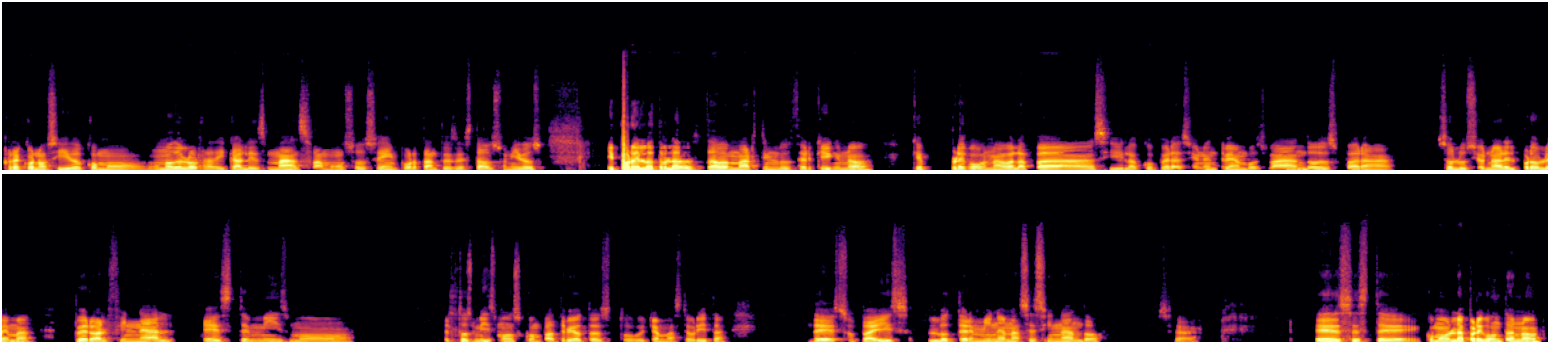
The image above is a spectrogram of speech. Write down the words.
reconocido como uno de los radicales más famosos e importantes de Estados Unidos. Y por el otro lado estaba Martin Luther King, ¿no? Pregonaba la paz y la cooperación entre ambos bandos para solucionar el problema, pero al final este mismo, estos mismos compatriotas, tú llamaste ahorita, de su país lo terminan asesinando. O sea, es este como la pregunta, ¿no?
